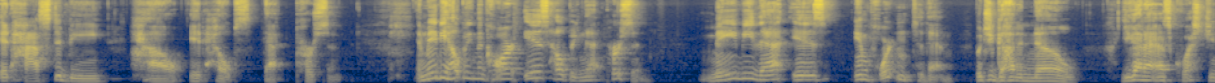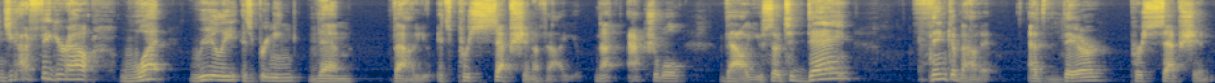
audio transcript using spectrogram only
It has to be how it helps that person. And maybe helping the car is helping that person. Maybe that is important to them, but you got to know. You got to ask questions. You got to figure out what really is bringing them value. It's perception of value, not actual value. So today, think about it as their perception.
